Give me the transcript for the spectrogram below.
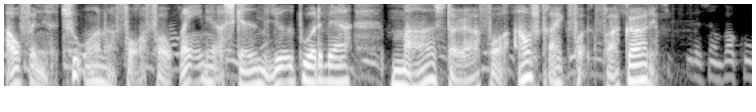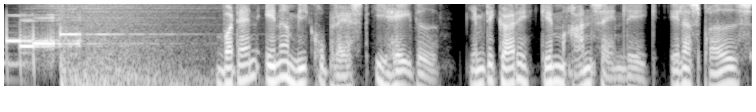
affald i naturen og for at forurene og skade miljøet burde være meget større for at afskrække folk fra at gøre det. Hvordan ender mikroplast i havet? Jamen det gør det gennem renseanlæg eller spredes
